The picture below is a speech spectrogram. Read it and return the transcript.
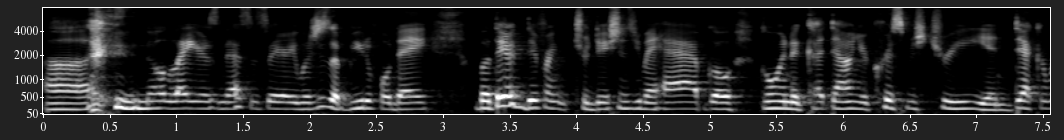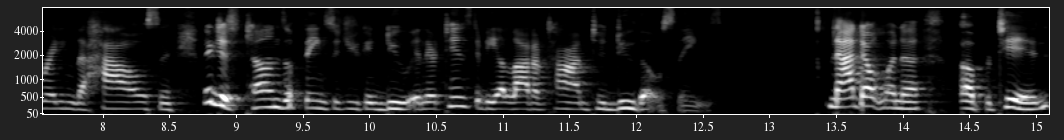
uh, no layers necessary, which is a beautiful day. But there are different traditions you may have. Go going to cut down your Christmas tree and decorating the house, and there are just tons of things that you can do, and there tends to be a lot of time to do those things. Now I don't want to uh, pretend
